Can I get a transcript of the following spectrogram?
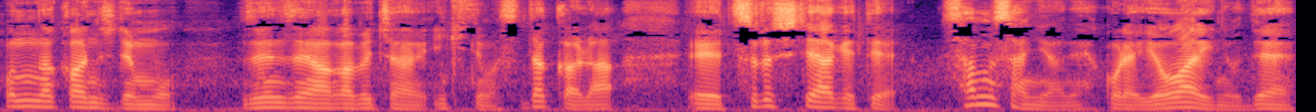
こんな感じでもう全然アガベちゃん生きてます。だから、えー、吊るしてあげて、寒さにはね、これ弱いので、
